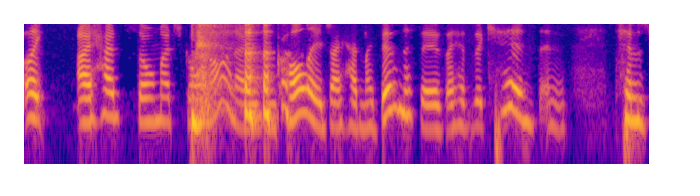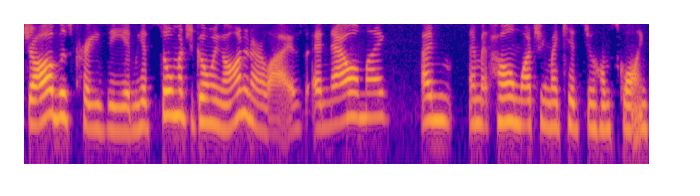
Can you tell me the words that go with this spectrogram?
like I had so much going on. I was in college. I had my businesses. I had the kids, and Tim's job was crazy, and we had so much going on in our lives. And now I'm like, I'm I'm at home watching my kids do homeschooling.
